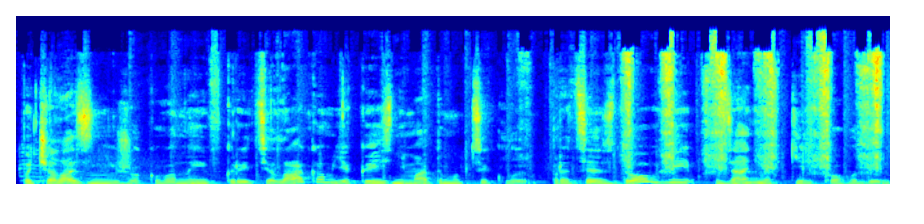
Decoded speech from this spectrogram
Почала з ніжок. Вони вкриті лаком, який зніматиму циклою. Процес довгий, зайняв кілька годин.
